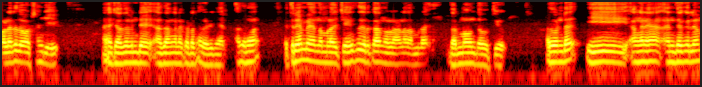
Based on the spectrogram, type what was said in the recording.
വളരെ ദോഷം ചെയ്യും. ചതവിന്റെ അതങ്ങനെ കിടന്നു കഴിഞ്ഞാൽ അതിന് എത്രയും വേഗം നമ്മൾ ചെയ്തു തീർക്കുക എന്നുള്ളതാണ് നമ്മുടെ ധർമ്മവും ദൗത്യവും. അതുകൊണ്ട് ഈ അങ്ങനെ എന്തെങ്കിലും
